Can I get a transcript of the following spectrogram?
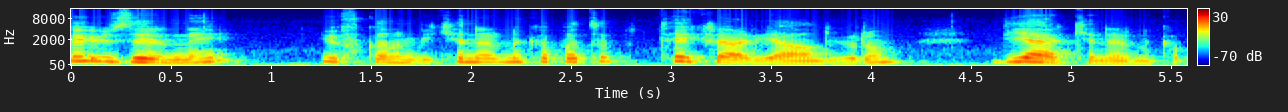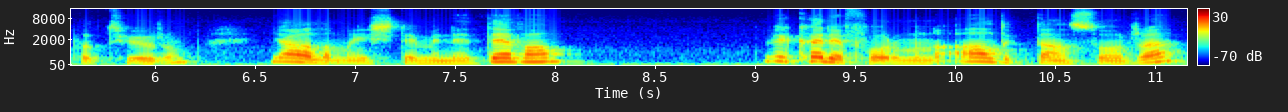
Ve üzerine yufkanın bir kenarını kapatıp tekrar yağlıyorum. Diğer kenarını kapatıyorum. Yağlama işlemine devam. Ve kare formunu aldıktan sonra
